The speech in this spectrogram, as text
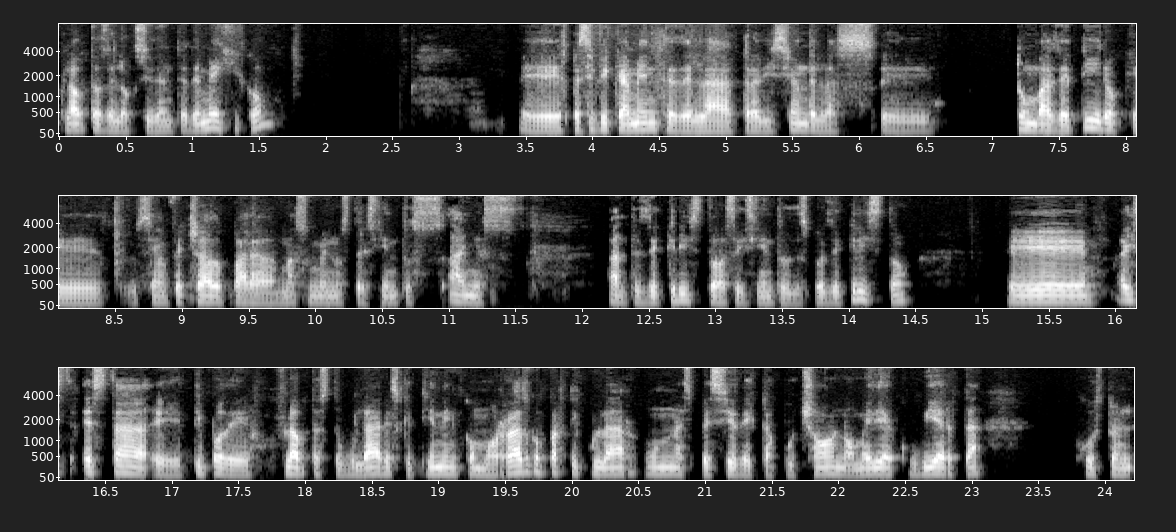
flautas del occidente de México, eh, específicamente de la tradición de las tumbas de Tiro que se han fechado para más o menos 300 años antes de Cristo a 600 después de Cristo. Eh, hay este tipo de flautas tubulares que tienen como rasgo particular una especie de capuchón o media cubierta justo en,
